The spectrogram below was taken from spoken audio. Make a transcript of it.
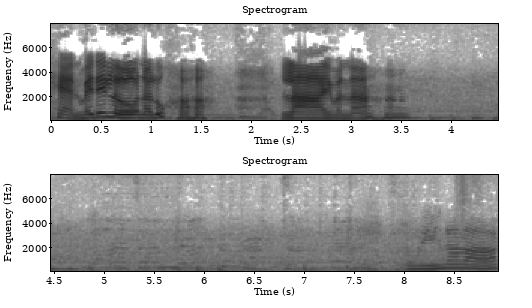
แขนไม่ได้เลอะนะลูกค้าลายมันนะอุ้ยน่ารัก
